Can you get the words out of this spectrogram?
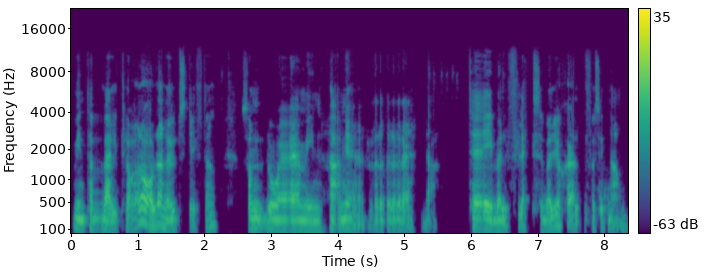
Min tabell klarar av den utskriften som då är min här nere. Där. Table flexible gör själv för sitt namn.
